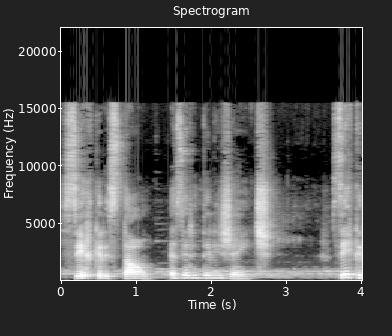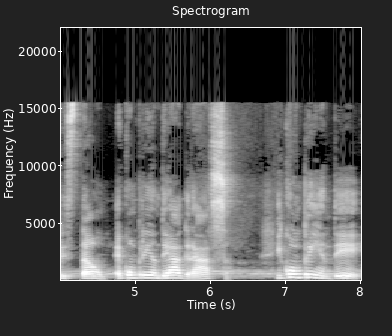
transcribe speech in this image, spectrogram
ser cristão é ser inteligente. Ser cristão é compreender a graça e compreender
